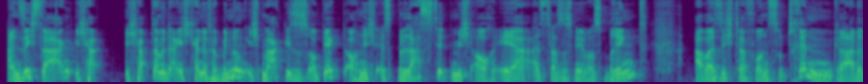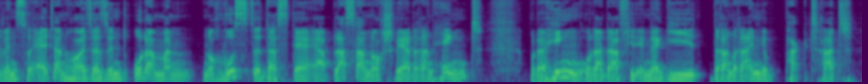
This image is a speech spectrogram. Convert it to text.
an sich sagen, ich habe ich hab damit eigentlich keine Verbindung, ich mag dieses Objekt auch nicht, es belastet mich auch eher, als dass es mir was bringt, aber sich davon zu trennen, gerade wenn es so Elternhäuser sind oder man noch wusste, dass der Erblasser noch schwer dran hängt oder hing oder da viel Energie dran reingepackt hat,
